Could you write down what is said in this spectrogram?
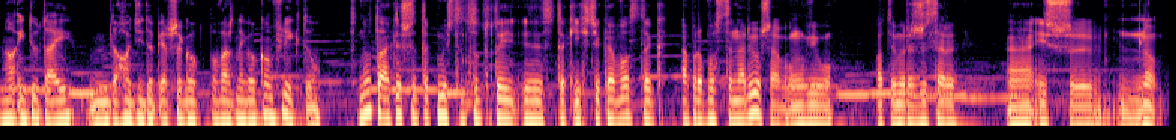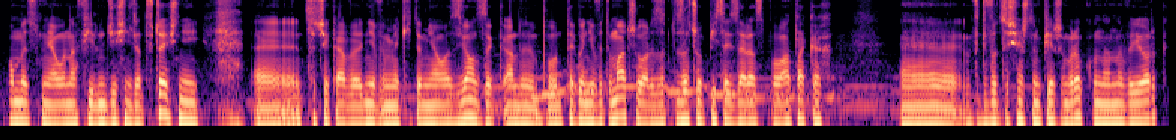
No i tutaj dochodzi do pierwszego poważnego konfliktu. No tak, jeszcze tak myślę, co tutaj z takich ciekawostek a propos scenariusza, bo mówił o tym reżyser iż y, no, pomysł miał na film 10 lat wcześniej. E, co ciekawe, nie wiem jaki to miało związek, ale bo tego nie wytłumaczył, ale zaczął pisać zaraz po atakach e, w 2001 roku na Nowy Jork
